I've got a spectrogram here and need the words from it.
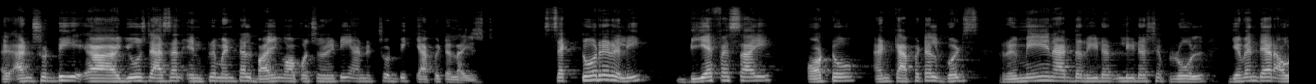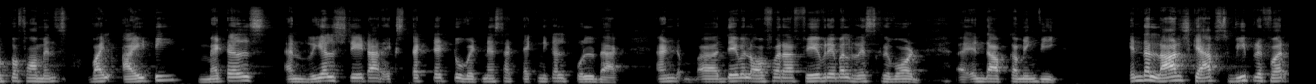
and should be uh, used as an incremental buying opportunity and it should be capitalized. Sectorally bfsi auto and capital goods remain at the leadership role given their outperformance while it metals and real estate are expected to witness a technical pullback and uh, they will offer a favorable risk reward uh, in the upcoming week. In the large caps, we prefer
